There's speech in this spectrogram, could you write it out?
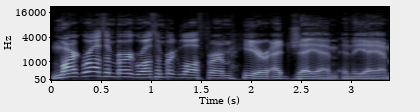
Mark Rothenberg, Rothenberg Law Firm, here at JM in the AM.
